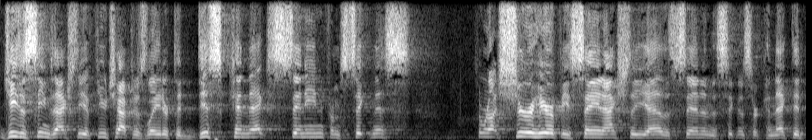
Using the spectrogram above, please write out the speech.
Jesus seems actually a few chapters later to disconnect sinning from sickness. So we're not sure here if he's saying actually, yeah, the sin and the sickness are connected,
